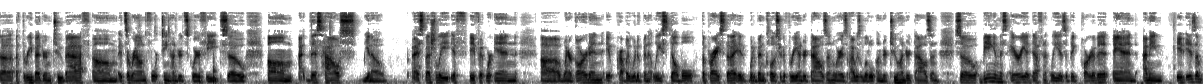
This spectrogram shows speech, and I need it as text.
uh, a three bedroom, two bath. Um, it's around 1400 square feet. So, um, this house, you know, especially if if it were in uh, Winter Garden, it probably would have been at least double the price that I. It would have been closer to three hundred thousand, whereas I was a little under two hundred thousand. So being in this area definitely is a big part of it, and I mean. It is a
